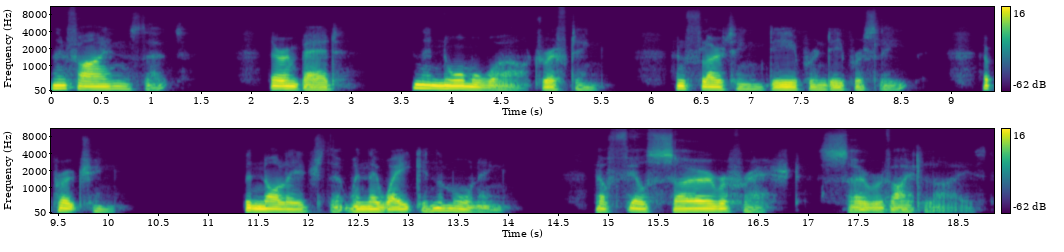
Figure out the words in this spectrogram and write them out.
and then finds that they're in bed in their normal world, drifting and floating deeper and deeper asleep, approaching the knowledge that when they wake in the morning, they'll feel so refreshed, so revitalized,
